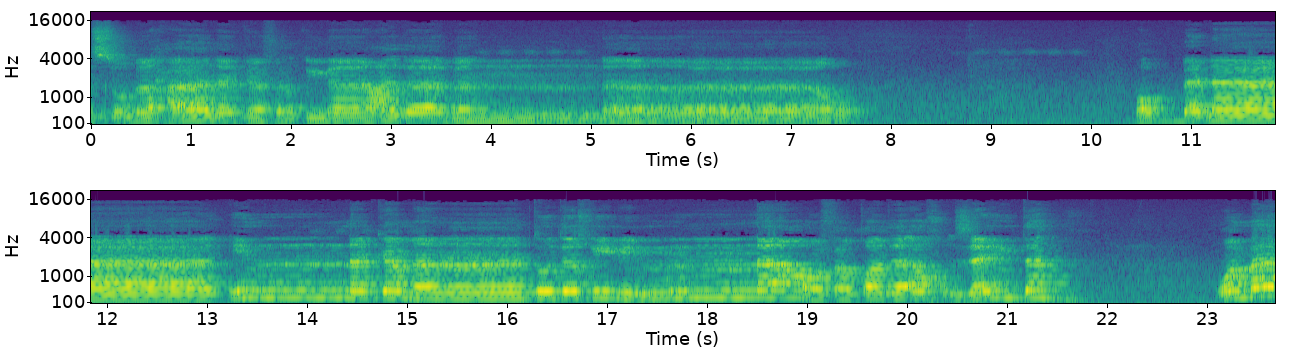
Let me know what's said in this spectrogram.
سبحانك فقنا عذاب النار. ربنا إنك من تدخل النار فقد أخزيته وما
